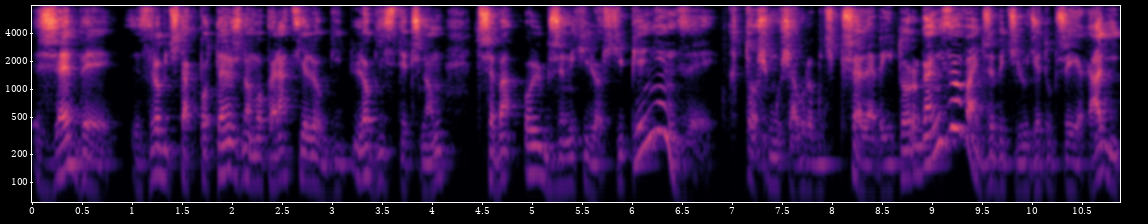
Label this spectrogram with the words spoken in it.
żeby zrobić tak potężną operację logi logistyczną, trzeba olbrzymich ilości pieniędzy. Ktoś musiał robić przelewy i to organizować, żeby ci ludzie tu przyjechali,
